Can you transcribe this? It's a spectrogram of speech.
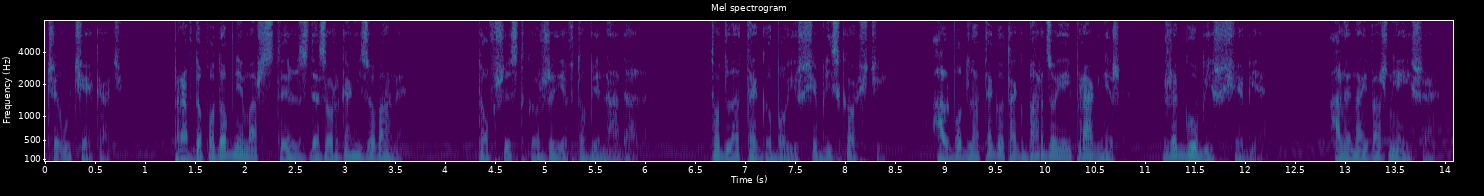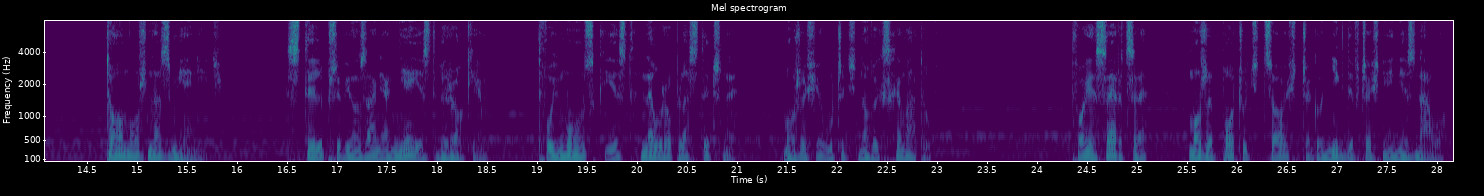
czy uciekać, prawdopodobnie masz styl zdezorganizowany. To wszystko żyje w tobie nadal. To dlatego boisz się bliskości, albo dlatego tak bardzo jej pragniesz, że gubisz siebie. Ale najważniejsze, to można zmienić. Styl przywiązania nie jest wyrokiem. Twój mózg jest neuroplastyczny, może się uczyć nowych schematów. Twoje serce może poczuć coś, czego nigdy wcześniej nie znało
